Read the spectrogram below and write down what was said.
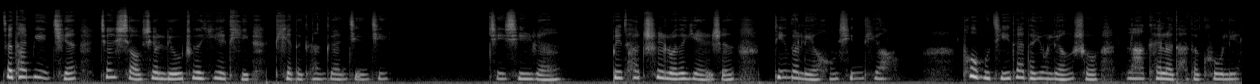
在他面前将小穴流出的液体舔得干干净净。金熙然被他赤裸的眼神盯得脸红心跳，迫不及待的用两手拉开了他的裤链。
